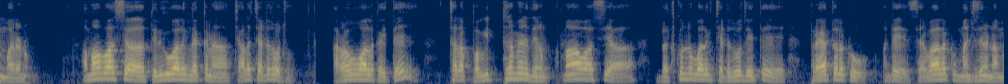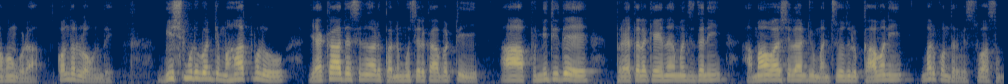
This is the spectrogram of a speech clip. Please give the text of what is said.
మరణం. అమావాస్య తెలుగు వాళ్ళకి లెక్కన చాలా చెడ్డ రోజు. అరవ వాళ్ళకైతే చాలా పవిత్రమైన దినం. అమావాస్య బ్రతుకున్న వాళ్ళకి చెడ్డ రోజు అయితే ప్రేతలకు అంటే శవాలకు మంచిదనే నమ్మకం కూడా కొందరిలో ఉంది. భీష్ముడు వంటి మహాత్ములు ఏకాదశి నాడు కన్నుమూసారు కాబట్టి ఆ పుణ్యతిదే ప్రేతలకైనా మంచిదని అమావాస్య లాంటివి మంచి రోజులు కావని మరికొందరు విశ్వాసం.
